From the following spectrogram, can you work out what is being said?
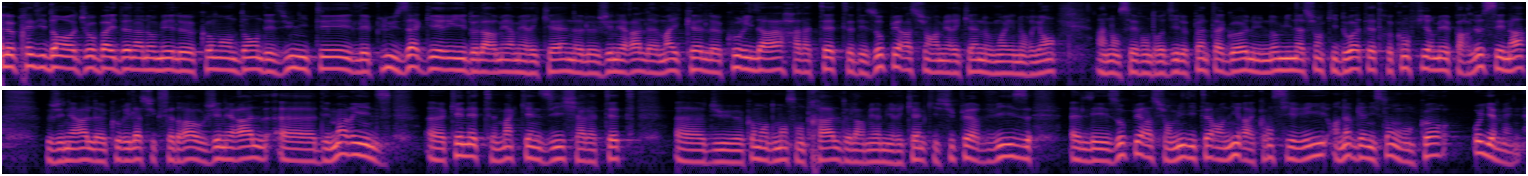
Le président Joe Biden a nommé le commandant des unités les plus aguerries de l'armée américaine, le général Michael Kurilla, à la tête des opérations américaines au Moyen-Orient. Annoncé vendredi le Pentagone, une nomination qui doit être confirmée par le Sénat. Le général Kurilla succédera au général euh, des Marines, euh, Kenneth McKenzie, à la tête euh, du commandement central de l'armée américaine qui supervise les opérations militaires en Irak, en Syrie, en Afghanistan ou encore au Yémen.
